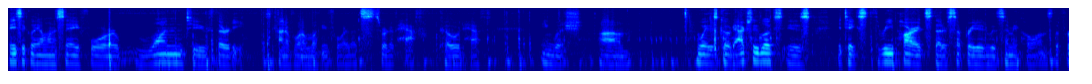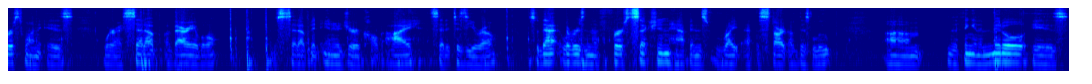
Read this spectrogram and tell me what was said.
basically I want to say for 1 to 30 is kind of what I'm looking for. That's sort of half code, half English. Um, the way this code actually looks is it takes three parts that are separated with semicolons. The first one is where I set up a variable, set up an integer called i, set it to 0. So that, whatever's in the first section happens right at the start of this loop. Um, the thing in the middle is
